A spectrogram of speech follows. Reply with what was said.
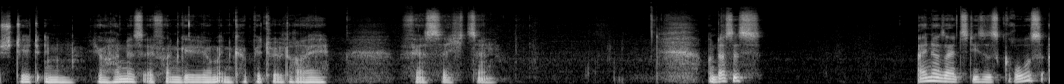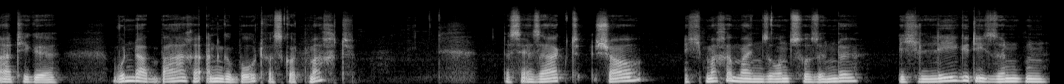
steht in Johannes Evangelium in Kapitel 3, Vers 16. Und das ist einerseits dieses großartige, wunderbare Angebot, was Gott macht, dass er sagt, schau, ich mache meinen Sohn zur Sünde, ich lege die Sünden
